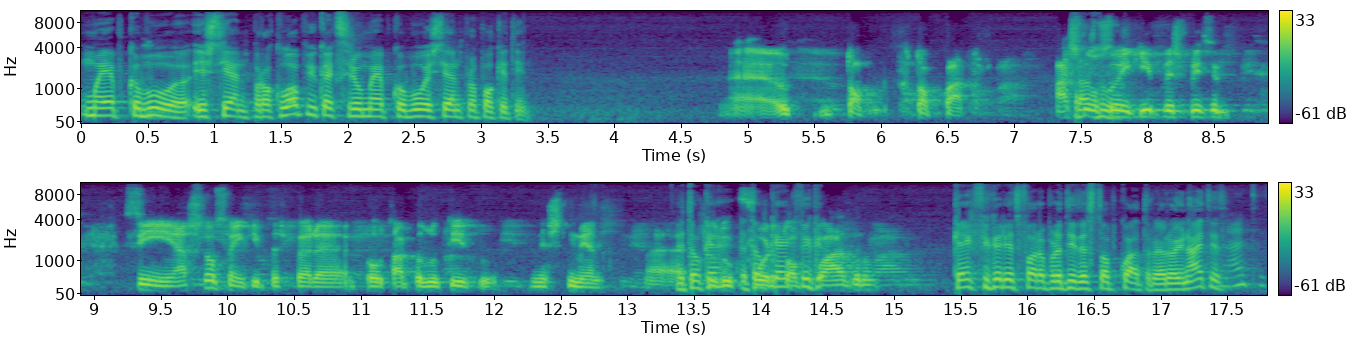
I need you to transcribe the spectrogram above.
uma época boa este ano para o Klopp e o que é que seria uma época boa este ano para o Pochettino? Uh, top, top 4. Acho que não são equipas, principalmente Sim, acho que não são equipas para, para lutar pelo título neste momento. Então, quem, que então quem, é que fica, 4, quem é que ficaria de fora para ti desse top 4? Era o United? United.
